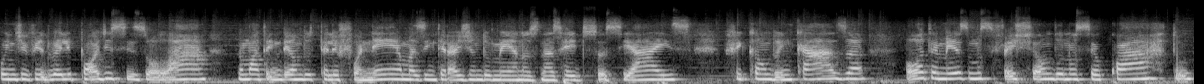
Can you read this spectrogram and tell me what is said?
o indivíduo ele pode se isolar, não atendendo telefonemas, interagindo menos nas redes sociais, ficando em casa ou até mesmo se fechando no seu quarto,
